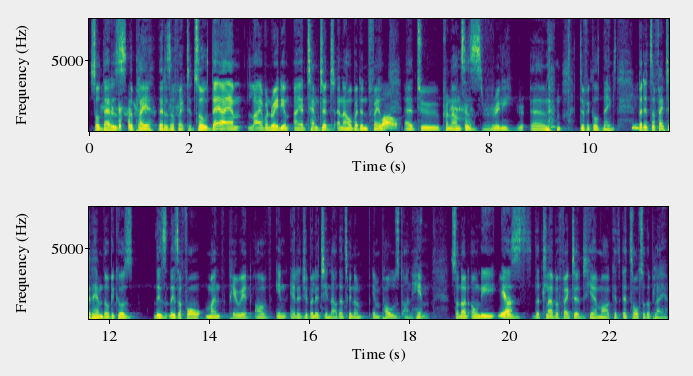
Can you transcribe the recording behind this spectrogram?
So that is the player that is affected. So there I am, live on radio. I attempted, and I hope I didn't fail, wow. uh, to pronounce his really uh, difficult names. But it's affected him, though, because there's there's a four month period of ineligibility now that's been um, imposed on him. So not only yeah. is the club affected here, Mark, it's, it's, also the player.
